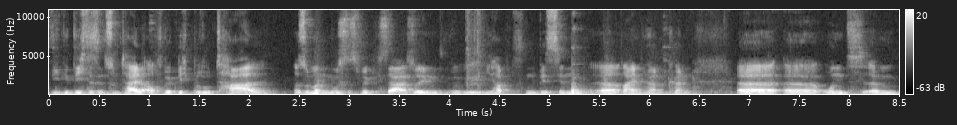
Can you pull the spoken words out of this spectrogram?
die, die, Gedichte sind zum Teil auch wirklich brutal, also man muss es wirklich sagen, also eben, ihr habt ein bisschen äh, reinhören können. Äh, äh, und ähm,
